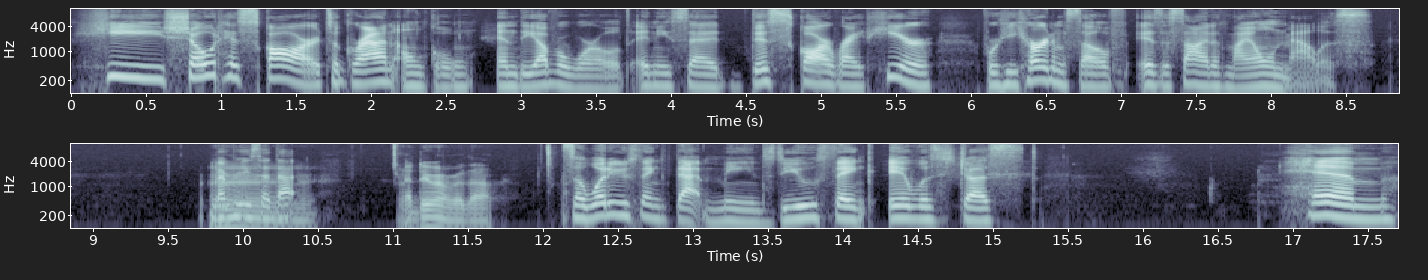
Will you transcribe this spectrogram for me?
he showed his scar to grand uncle in the other world, and he said, "This scar right here, where he hurt himself, is a sign of my own malice." Remember, he said that. Hmm. I do remember that. So, what do you think that means? Do you think it was just him,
